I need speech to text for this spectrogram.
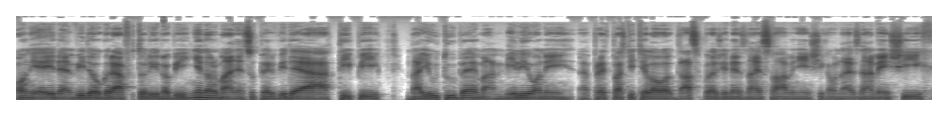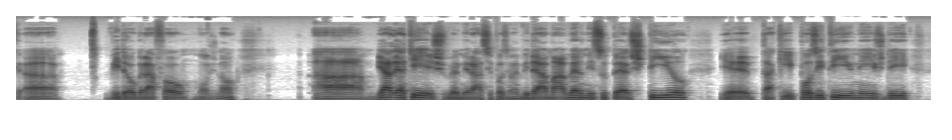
on je jeden videograf, ktorý robí nenormálne super videá, typy na YouTube, má milióny predplatiteľov, dá sa povedať, že jeden z najslávnejších alebo najznámejších uh, videografov možno. A ja, ja tiež veľmi rád si pozriem videá, má veľmi super štýl, je taký pozitívny vždy,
